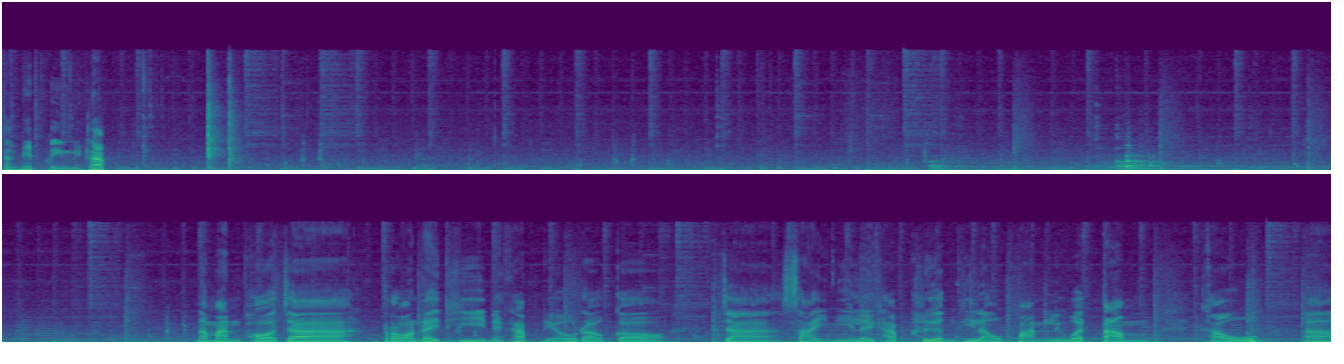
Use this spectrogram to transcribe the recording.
สักนิดหนึ่งนะครับ น้ำมันพอจะร้อนได้ที่นะครับ เดี๋ยวเราก็จะใส่นี่เลยครับ เครื่องที่เราปั่นหรือว่าตำเขาา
